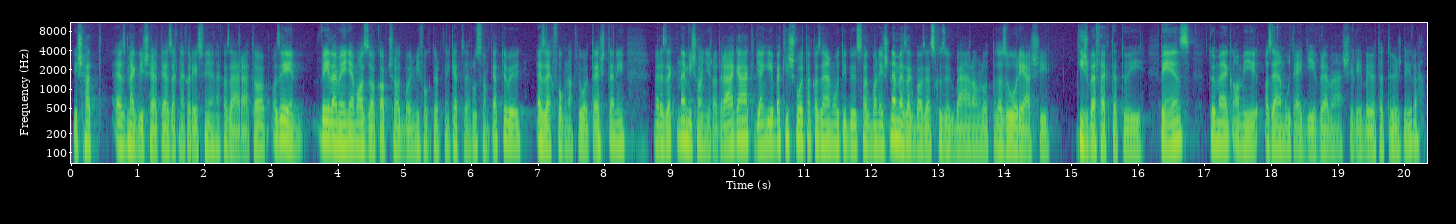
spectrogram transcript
És hát ez megviselte ezeknek a részvényeknek az árát. Az én véleményem azzal kapcsolatban, hogy mi fog történni 2022-ben, hogy ezek fognak jól testeni, mert ezek nem is annyira drágák, gyengébbek is voltak az elmúlt időszakban, és nem ezekbe az eszközökbe áramlott az az óriási kisbefektetői pénz, tömeg, ami az elmúlt egy évre, másfél évbe jött a tőzsdére.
